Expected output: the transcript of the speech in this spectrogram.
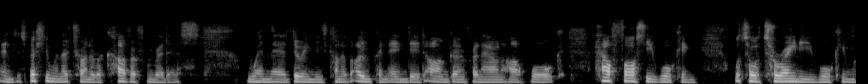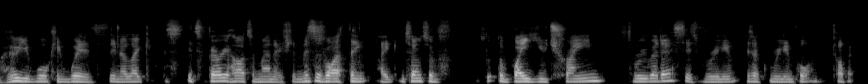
and especially when they're trying to recover from RED-S when they're doing these kind of open-ended oh, i'm going for an hour and a half walk. How fast are you walking? What sort of terrain are you walking? Who are you walking with? You know like it's, it's very hard to manage. And this is why i think like in terms of the way you train through RED-S is really is a really important topic.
